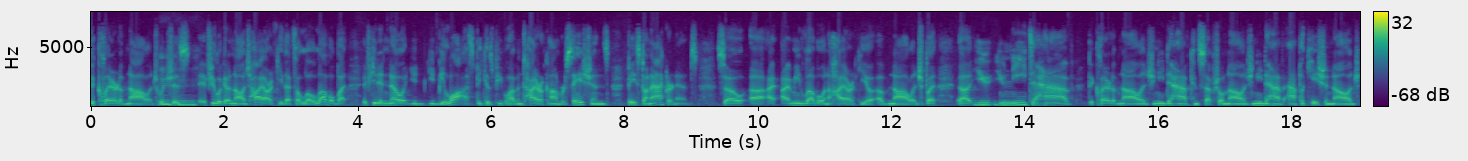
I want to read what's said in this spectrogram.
declarative knowledge, which mm-hmm. is if you look at a knowledge hierarchy, that's a low level. But if you didn't know it, you'd, you'd be lost because people have entire conversations based on acronyms. So uh, I, I, mean level in a hierarchy of, of knowledge. But uh, you you need to have declarative knowledge. You need to have conceptual knowledge. You need to have application knowledge.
